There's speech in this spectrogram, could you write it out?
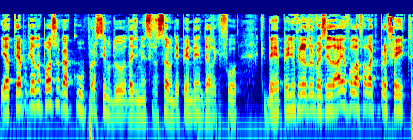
e até porque eu não posso jogar culpa para cima do, da administração, independente dela que for. Que de repente o vereador vai dizer, ah, eu vou lá falar com o prefeito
